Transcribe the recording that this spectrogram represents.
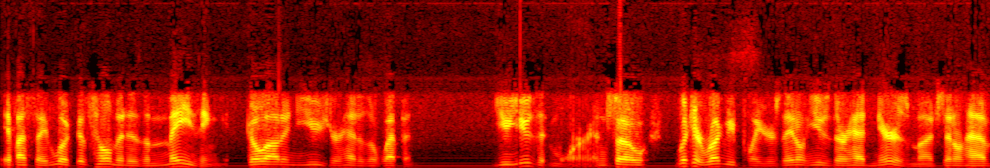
if I say, look, this helmet is amazing, go out and use your head as a weapon you use it more. And so look at rugby players. They don't use their head near as much. They don't have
